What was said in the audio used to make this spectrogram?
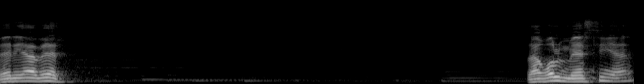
Ver ya ver. Bırak oğlum versin ya.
